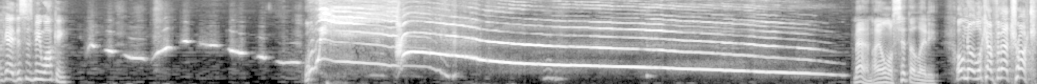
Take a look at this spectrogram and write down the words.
Okay, this is me walking. Man, I almost hit that lady. Oh no, look out for that truck!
